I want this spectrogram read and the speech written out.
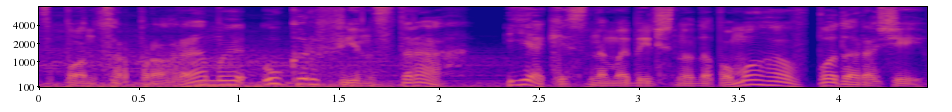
Спонсор програми Укрфінстрах. Якісна медична допомога в подорожі.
